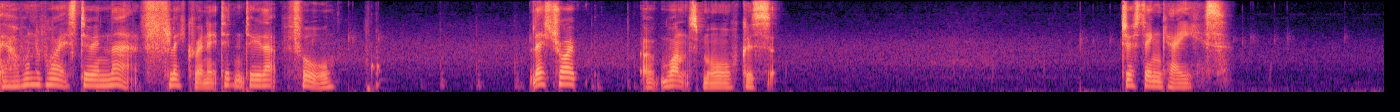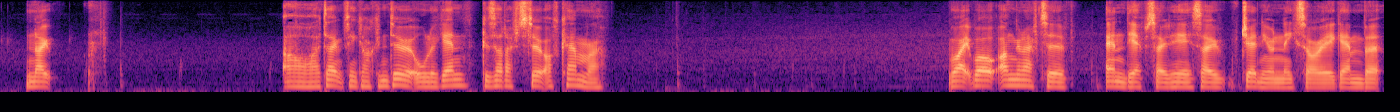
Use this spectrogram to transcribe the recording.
I wonder why it's doing that. Flickering. It didn't do that before. Let's try uh, once more, because... Just in case. Nope. Oh, I don't think I can do it all again, because I'd have to do it off camera. Right, well, I'm going to have to end the episode here, so genuinely sorry again, but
